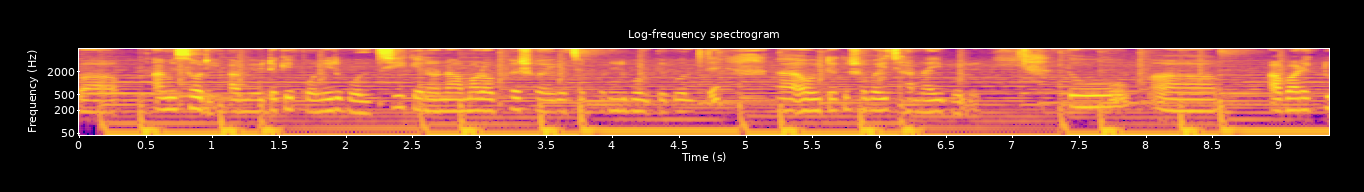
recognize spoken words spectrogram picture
বা, আমি সরি, আমি ওইটাকে পনির বলছি, কেননা আমার অভ্যাস হয়ে গেছে পনির বলতে বলতে ওইটাকে সবাই ছানাই বলে। তো আবার একটু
